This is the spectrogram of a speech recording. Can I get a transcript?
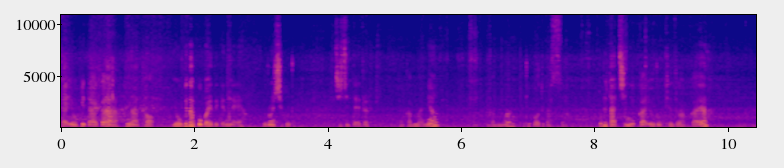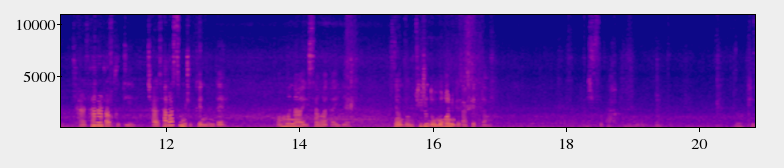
자 여기다가 하나 더 여기다 꼽아야 되겠네요. 이런 식으로. 지지대를. 잠깐만요. 잠깐만. 뿌리가 어디 갔어? 뿌리 다치니까 이렇게 들어갈까요? 잘 살아라 부디. 잘 살았으면 좋겠는데. 어머나 이상하다 이게. 그냥 넌 뒤로 넘어가는 게 낫겠다. 수가 이렇게.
